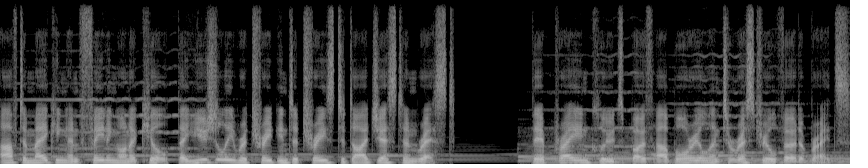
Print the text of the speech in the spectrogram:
After making and feeding on a kill, they usually retreat into trees to digest and rest. Their prey includes both arboreal and terrestrial vertebrates.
